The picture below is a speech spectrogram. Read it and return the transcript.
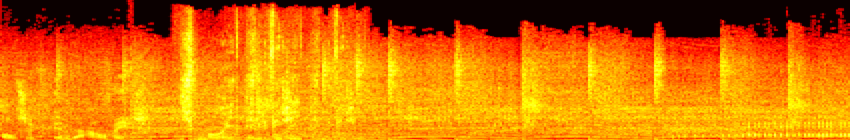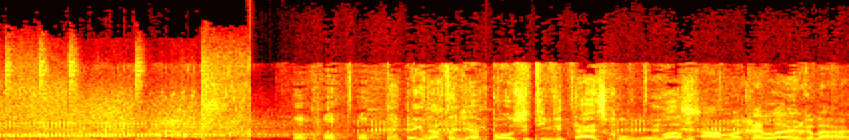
als ik in de AOW zit. Dat is mooi, televisie, televisie. Ik dacht dat jij positiviteitsgoeroe was. Ja, maar geen leugenaar.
